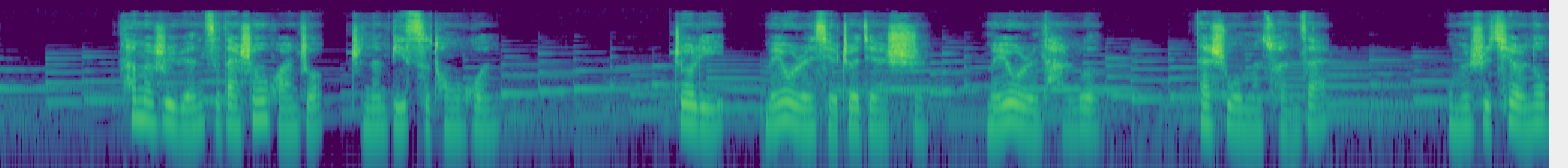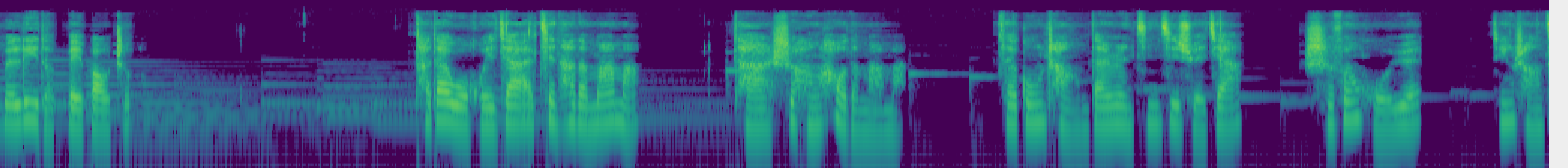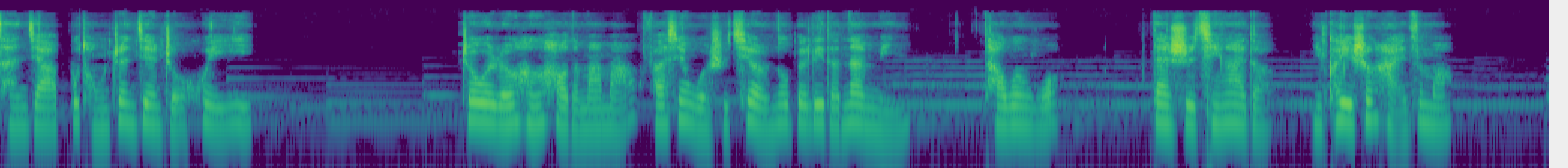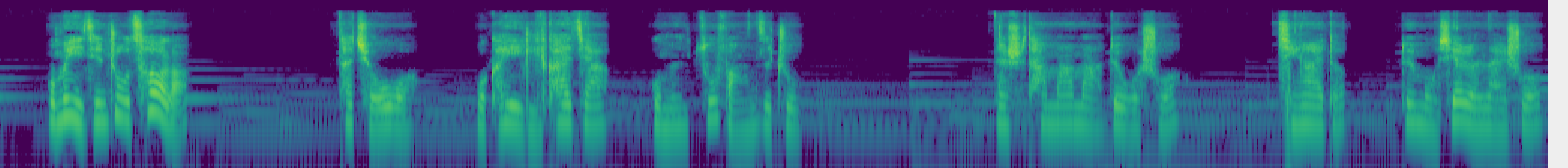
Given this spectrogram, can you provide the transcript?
他们是原子弹生还者，只能彼此通婚。这里没有人写这件事，没有人谈论，但是我们存在。我们是切尔诺贝利的被爆者。他带我回家见他的妈妈，她是很好的妈妈，在工厂担任经济学家，十分活跃，经常参加不同政见者会议。这位人很好的妈妈发现我是切尔诺贝利的难民，她问我。但是，亲爱的，你可以生孩子吗？我们已经注册了。她求我，我可以离开家，我们租房子住。但是她妈妈对我说：“亲爱的，对某些人来说，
